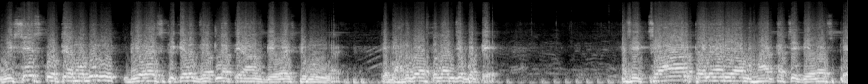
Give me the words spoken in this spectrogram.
विशेष कोट्यामधून डीवायसपी केलं. जतला ते आज डीवायसपी म्हणून आहे. ते भारत वास्तवांचे पट्टे. असे चार परिवार या महाटाचे डीवायसपी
